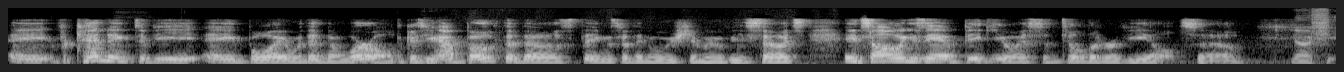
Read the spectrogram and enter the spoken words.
a pretending to be a boy within the world? Because you have both of those things within wuxia movies, so it's it's always ambiguous until the reveal. So. No, she,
